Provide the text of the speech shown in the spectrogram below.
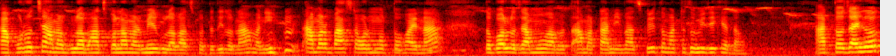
কাপড় হচ্ছে আমারগুলা ভাজ করলাম আমার মেয়েরগুলা ভাজ করতে দিল না। মানে আমার বাসটা ওর মতো হয় না। তো বলল যে আমু আমারটা আমি ভাজ করি, তোমারটা তুমি রেখে দাও। আর তো যাই হোক,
